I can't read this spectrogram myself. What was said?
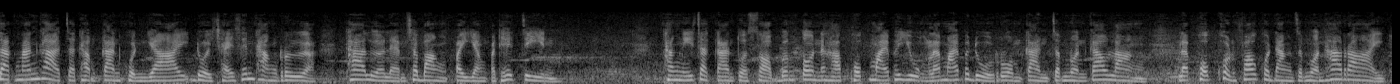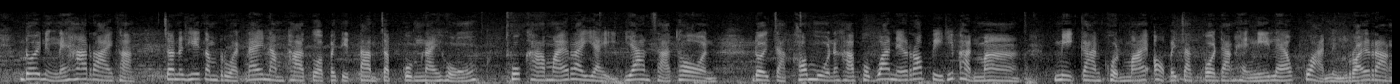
จากนั้นค่ะจะทำการขนย้ายโดยใช้เส้นทางเรือท่าเรือแหลมฉบังไปยังประเทศจีน ทั้งนี้จากการตรวจสอบเบื้องต้นนะคะ พบไม้พยุงและไม้ประดู่รวมกันจำนวน 9 ลัง และพบคนเฝ้าโกดังจำนวน 5 ราย โดยหนึ่งใน 5 รายค่ะ เจ้าหน้าที่ตำรวจได้นำพาตัวไปติดตามจับกลุ่มนายหงผู้ค้าไม้รายใหญ่ย่านสาทร โดยจากข้อมูลนะคะ พบว่าในรอบปีที่ผ่านมา มีการขนไม้ออกไปจากโกดังแห่งนี้แล้วกว่า 100 รัง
